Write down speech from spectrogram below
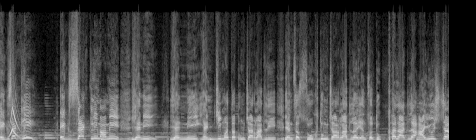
एक्झॅक्टली एक्झॅक्टली मामी. यांनी यांनी यांची मतं तुमच्यावर लादली यांचं सुख तुमच्यावर लादलं यांचं दुःख लादलं आयुष्य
